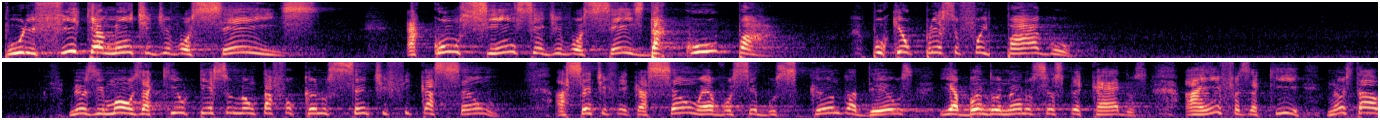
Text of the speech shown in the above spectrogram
purifique a mente de vocês, a consciência de vocês da culpa, porque o preço foi pago. Meus irmãos, aqui o texto não está focando santificação. A santificação é você buscando a Deus e abandonando os seus pecados. A ênfase aqui não está,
